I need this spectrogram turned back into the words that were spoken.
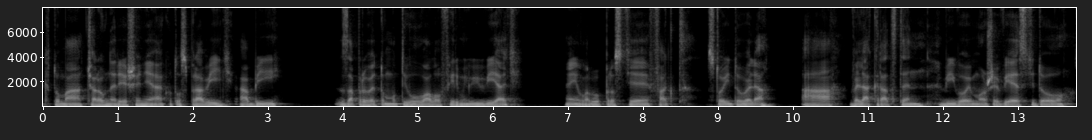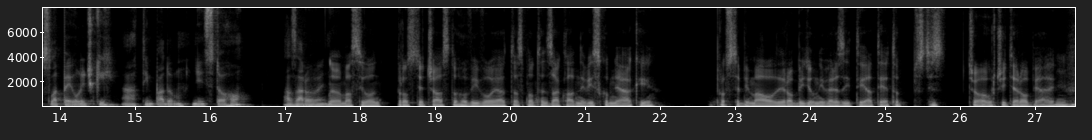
kto má čarovné riešenie, ako to spraviť, aby za prvé to motivovalo firmy vyvíjať, hej, lebo proste fakt stojí to veľa a veľakrát ten vývoj môže viesť do slepej uličky a tým pádom nič z toho a zároveň Neviem, asi len proste časť toho vývoja, to aspoň ten základný výskum nejaký, proste by mal robiť univerzity a tieto proste, čo určite robia. Aj. Mhm.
